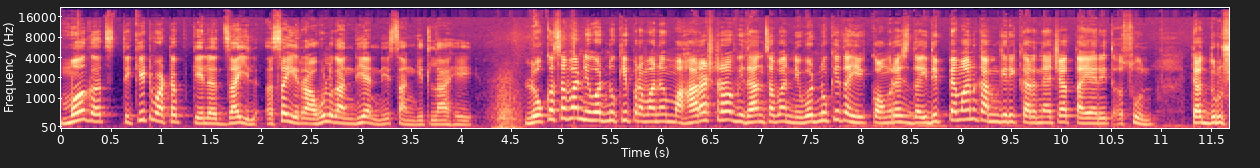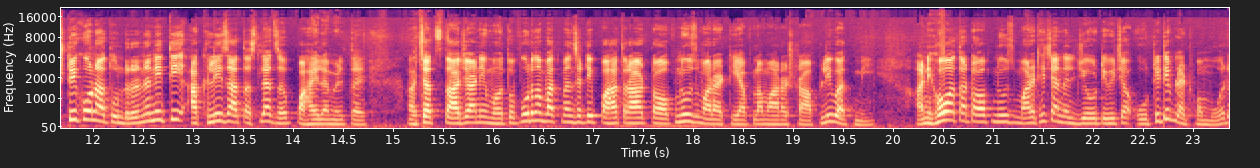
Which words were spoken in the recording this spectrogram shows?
मगच तिकीट वाटप केलं जाईल असंही राहुल गांधी यांनी सांगितलं आहे. लोकसभा निवडणुकीप्रमाणे महाराष्ट्र विधानसभा निवडणुकीतही काँग्रेस दैदिप्यमान कामगिरी करण्याच्या तयारीत असून त्या दृष्टिकोनातून रणनीती आखली जात असल्याचं पाहायला मिळतंय. अशाच ताज्या आणि महत्त्वपूर्ण बातम्यांसाठी पाहत रहा टॉप न्यूज मराठी आपला महाराष्ट्र आपली बातमी. आणि हो आता top news Marathi channel Jio T व्हीच्या ओ टी टी प्लॅटफॉर्मवर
